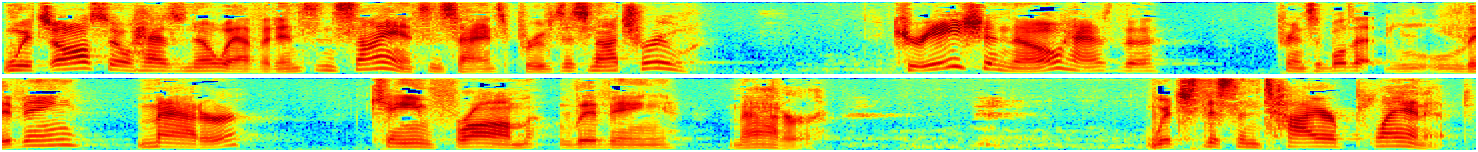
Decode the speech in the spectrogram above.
Which also has no evidence in science, and science proves it's not true. Creation, though, has the principle that living matter came from living matter which this entire planet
